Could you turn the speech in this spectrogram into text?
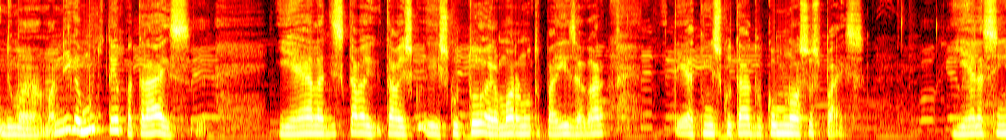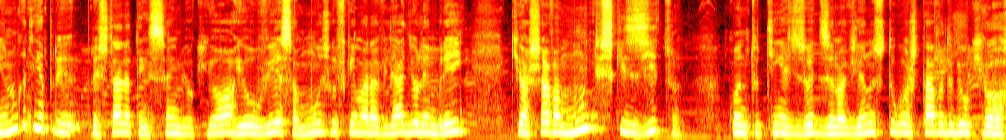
de uma, uma amiga muito tempo atrás e ela disse que tava, tava, escutou, ela mora em outro país agora, ela tinha escutado como nossos pais. E ela assim, eu nunca tinha pre prestado atenção em Belchior, e eu ouvi essa música, eu fiquei maravilhado, e eu lembrei que eu achava muito esquisito quando tu tinha 18, 19 anos, tu gostava do Belchior.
